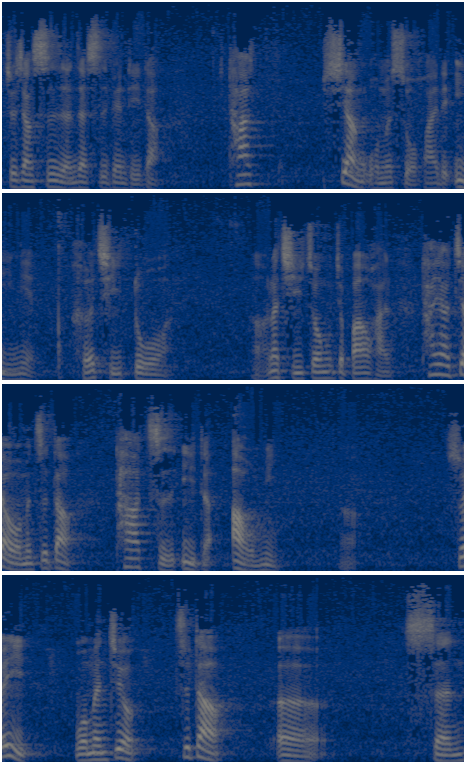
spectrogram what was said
就像诗人在诗篇提到，他向我们所怀的意念何其多啊！啊，那其中就包含他要叫我们知道他旨意的奥秘啊，所以我们就知道，呃，神。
